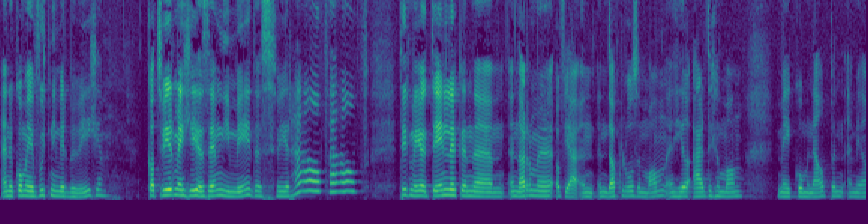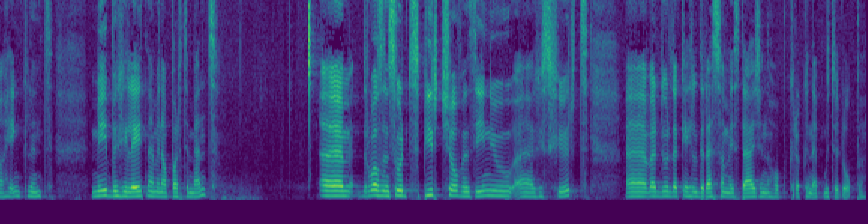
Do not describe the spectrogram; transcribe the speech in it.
en ik kon mijn voet niet meer bewegen. Ik had weer mijn gsm niet mee, dus weer help, help. Het heeft mij uiteindelijk een, ehm, een arme, of ja, een, een dakloze man, een heel aardige man, mij komen helpen en mij al hinkelend mee begeleid naar mijn appartement. Um, er was een soort spiertje of een zenuw uh, gescheurd, uh, waardoor dat ik eigenlijk de rest van mijn stage nog op krukken heb moeten lopen.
